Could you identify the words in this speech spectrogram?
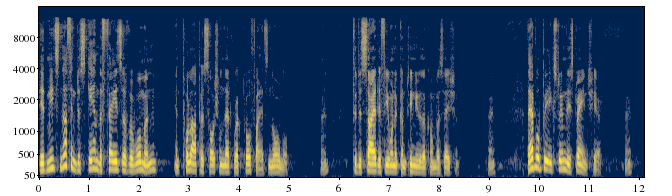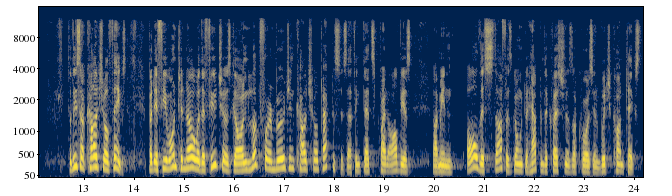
it means nothing to scan the face of a woman and pull up her social network profile. It's normal, right? To decide if you want to continue the conversation. Right? That would be extremely strange here. So these are cultural things. But if you want to know where the future is going, look for emerging cultural practices. I think that's quite obvious. I mean, all this stuff is going to happen. The question is, of course, in which context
